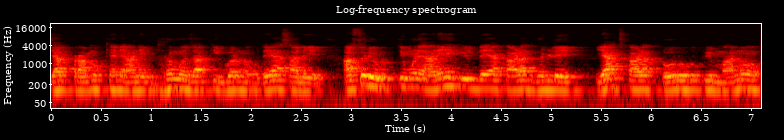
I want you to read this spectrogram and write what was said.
ज्यात प्रामुख्याने अनेक धर्म जाती वर्ण उदयास आले. आसुरी वृत्तीमुळे अनेक युद्ध या काळात घडले. याच काळात कौरवरूपी मानव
